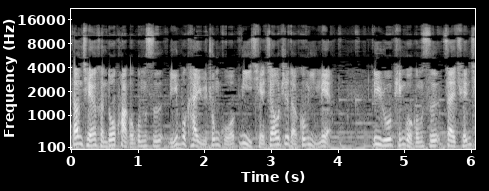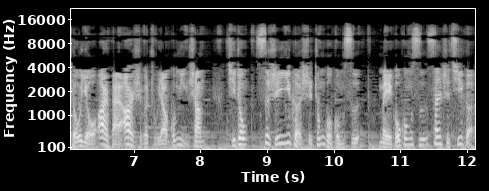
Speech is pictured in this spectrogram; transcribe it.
当前很多跨国公司离不开与中国密切交织的供应链，例如苹果公司在全球有二百二十个主要供应商，其中四十一个是中国公司，美国公司三十七个。”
